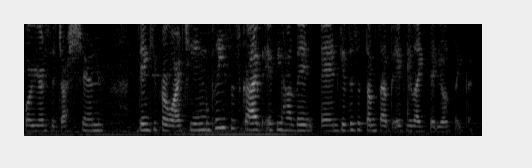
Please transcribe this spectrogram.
for your suggestion. Thank you for watching. Please subscribe if you haven't and give this a thumbs up if you like videos like this.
